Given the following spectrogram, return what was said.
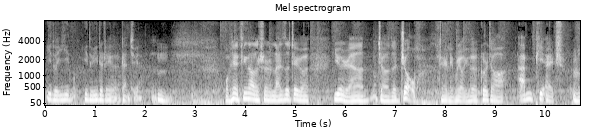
一对一一对一的这个感觉，嗯，嗯，我们现在听到的是来自这个音乐人啊，叫 The Joe，这里面有一个歌叫 MPH，嗯。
